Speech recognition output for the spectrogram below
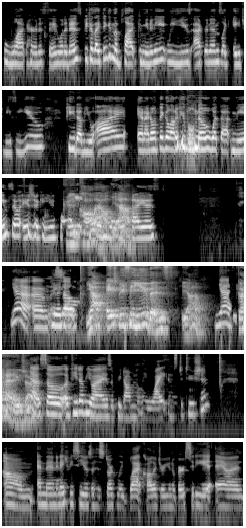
want her to say what it is because I think in the Black community, we use acronyms like HBCU, PWI, and I don't think a lot of people know what that means. So, Asia, can you good call out? Yeah. Bias? Yeah. Um, so yeah, HBCU. Then yeah. Yeah. Go ahead, Asia. Yeah. So a PWI is a predominantly white institution. Um, and then an HBCU is a historically black college or university. And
